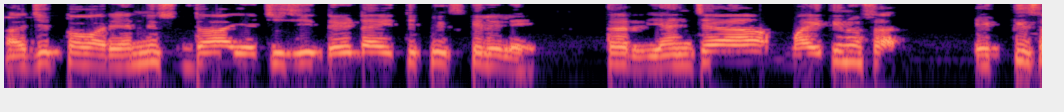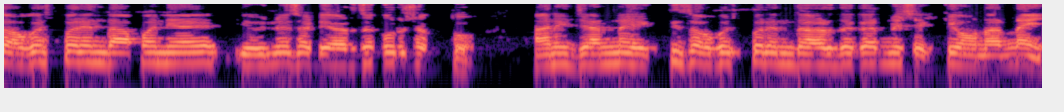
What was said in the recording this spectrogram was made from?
अजित पवार यांनी सुद्धा याची जी डेट आहे ती फिक्स केलेली आहे. तर यांच्या माहितीनुसार एकतीस ऑगस्ट पर्यंत आपण या योजनेसाठी अर्ज करू शकतो. आणि ज्यांना एकतीस ऑगस्ट पर्यंत अर्ज करणे शक्य होणार नाही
